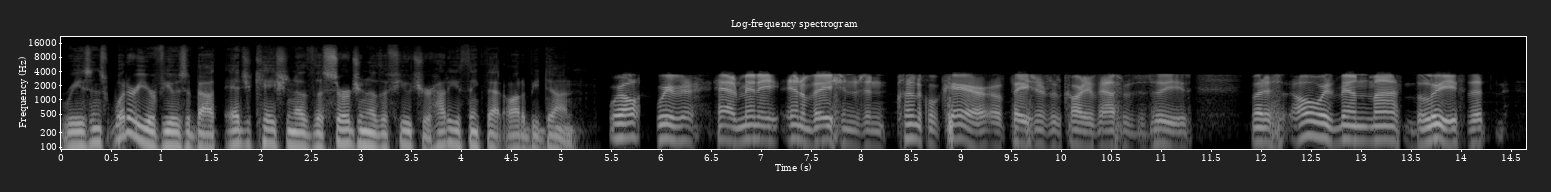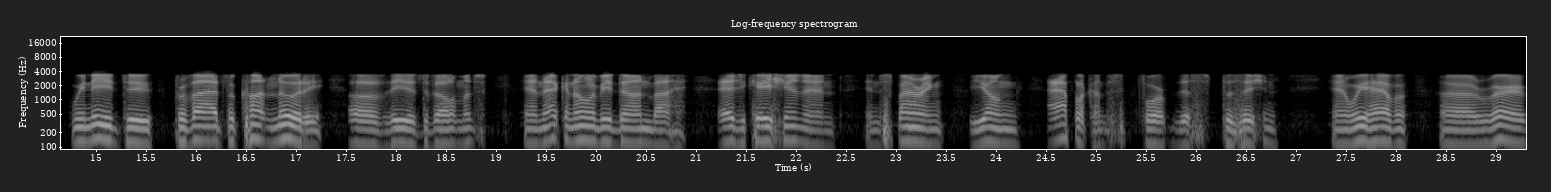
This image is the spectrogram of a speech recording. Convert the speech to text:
reasons. What are your views about education of the surgeon of the future? How do you think that ought to be done? Well, we've had many innovations in clinical care of patients with cardiovascular disease, but it's always been my belief that we need to provide for continuity of these developments and that can only be done by education and inspiring young applicants for this position. And we have a, a very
